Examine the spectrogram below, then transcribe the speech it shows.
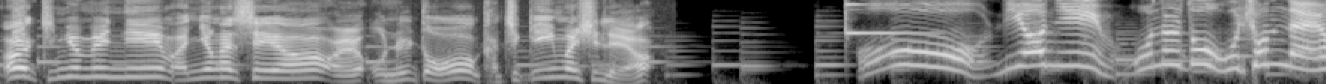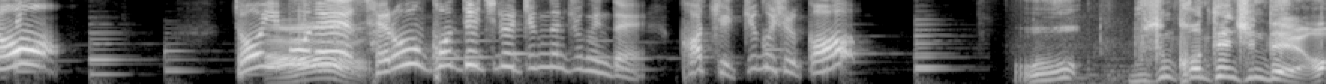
어, 김여매님 안녕하세요. 어, 오늘도 같이 게임하실래요? 오, 리아님 오늘도 오셨네요. 저 이번에 아. 새로운 콘텐츠를 찍는 중인데 같이 찍으실까? 오, 무슨 컨텐츠인데요? 어,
